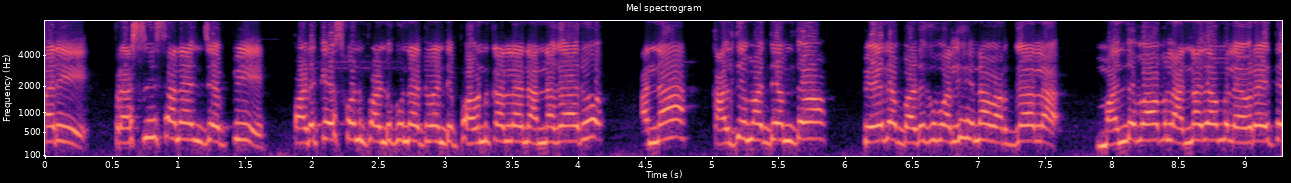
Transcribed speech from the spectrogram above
మరి ప్రశ్నిస్తానని చెప్పి పడకేసుకొని పండుకున్నటువంటి పవన్ కళ్యాణ్ అన్నగారు అన్న కల్తీ మద్యంతో పేద బడుగు బలహీన వర్గాల మందు బాబులు అన్నదమ్ములు ఎవరైతే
